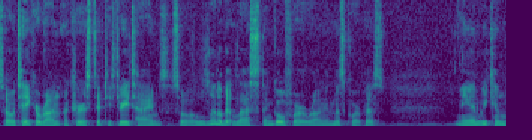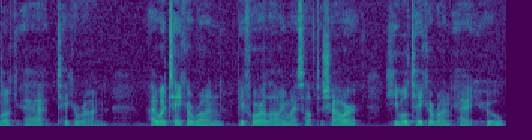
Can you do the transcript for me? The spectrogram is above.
So take a run occurs 53 times, so a little bit less than go for a run in this corpus. And we can look at take a run. I would take a run before allowing myself to shower. He will take a run at you.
